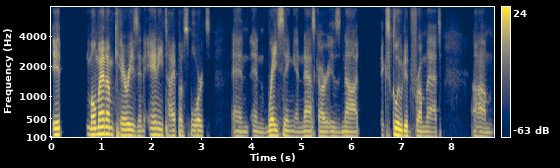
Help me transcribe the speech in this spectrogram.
It momentum carries in any type of sports, and and racing and NASCAR is not excluded from that. Um,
